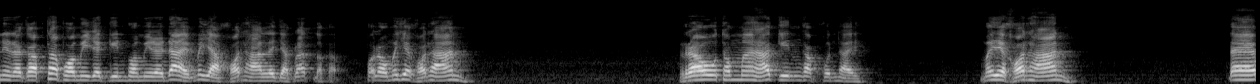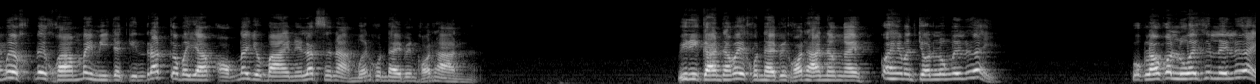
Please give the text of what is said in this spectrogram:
เนี่ยนะครับ ถ้าพอมีจะกินพอมีรายได้ ไม่อยากขอทานอะไรจากรัฐหรอกครับ เพราะเราไม่ใช่ขอทาน เราทำมาหากินครับคนไทย ไม่ใช่ขอทาน แต่เมื่อด้วยความไม่มีจะกินรัฐก็พยายามออกนโยบายในลักษณะเหมือนคนไทยเป็นขอทาน วิธีการทำให้คนไทยเป็นขอทานทำไง ก็ให้มันจนลงเรื่อยๆ พวกเราก็รวยขึ้นเรื่อย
